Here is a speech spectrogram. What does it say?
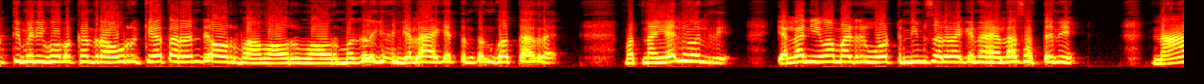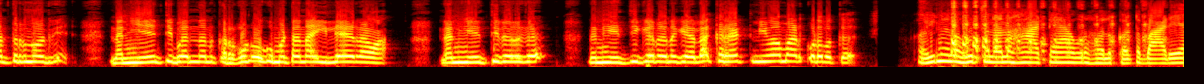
ಅತ್ತಿ ಮನೆಗೆ ಹೋಗ್ಬೇಕಂದ್ರೆ ಅವ್ರು ಕೇಳ್ತಾರನ್ರಿ ಅವ್ರ ಅವ್ರ ಅವ್ರ ಮಗಳಿಗೆ ಹಂಗೆಲ್ಲ ಆಗೈತೆ ಅಂತಂದು ಗೊತ್ತಾದ್ರೆ. ಮತ್ತು ನಾ ಎಲ್ಲಿ ಹೋಲ್ರಿ? ಎಲ್ಲ ನೀವೇ ಮಾಡ್ರಿ, ಒಟ್ಟು ನಿಮ್ಮ ಸಲುವಾಗಿ ನಾ ಎಲ್ಲ ಸತ್ತೇನಿ. ನಾ ಅಂತ ನೋಡ್ರಿ ನನ್ನ ಹೆಂಡತಿ ಬಂದು ನಾನು ಕರ್ಕೊಂಡು ಹೋಗೋ ಮಟ್ಟ ನಾ ಇಲ್ಲೇ ಇರವ. ನನ್ನ ಹೆಂಡತಿ ನನಗೆ ನನ್ನ ಹೆಂಡತಿಗೆ ನನಗೆ ಎಲ್ಲ ಕರೆಕ್ಟ್ ನೀವೇ ಮಾಡ್ಕೊಡ್ಬೇಕು. ಅಯ್ಯ ನನ್ನ ಹುಚ್ಚ ಬಾಡ್ಯ.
